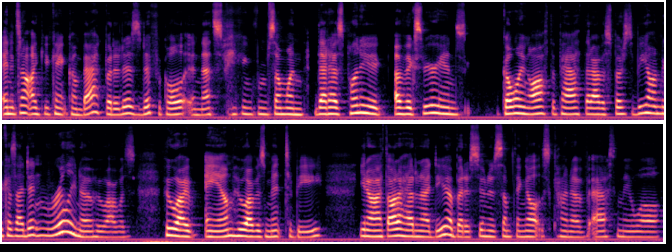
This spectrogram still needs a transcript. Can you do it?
And it's not like you can't come back, but it is difficult and that's speaking from someone that has plenty of experience going off the path that I was supposed to be on because I didn't really know who I was, who I am, who I was meant to be you know, I thought I had an idea, but as soon as something else kind of asked me, well,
